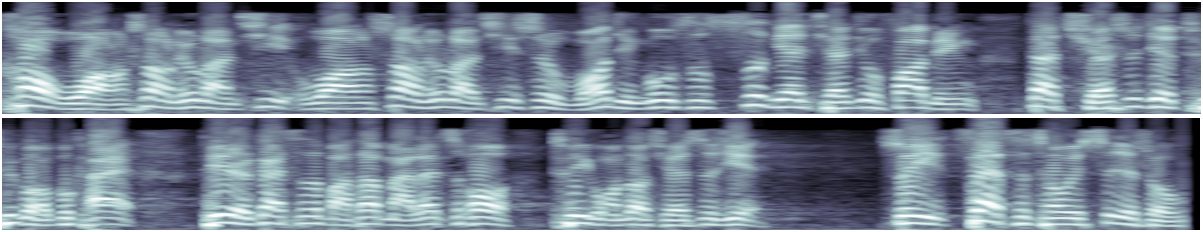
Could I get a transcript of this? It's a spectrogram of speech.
靠网上浏览器。网上浏览器是网景公司四年前就发明，但全世界推广不开。比尔盖茨把它买来之后，推广到全世界，所以再次成为世界首富。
